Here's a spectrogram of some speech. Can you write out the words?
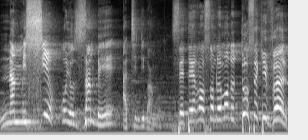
na mission oyo nzambe atindi bango C'est un rassemblement de tous ceux qui veulent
